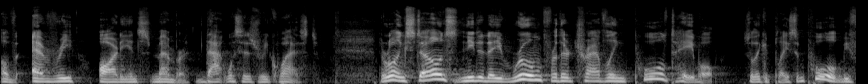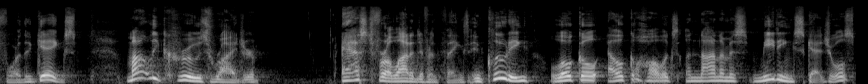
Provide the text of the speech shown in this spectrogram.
of every audience member. That was his request. The Rolling Stones needed a room for their traveling pool table so they could play some pool before the gigs. Motley Crue's rider asked for a lot of different things, including local Alcoholics Anonymous meeting schedules,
